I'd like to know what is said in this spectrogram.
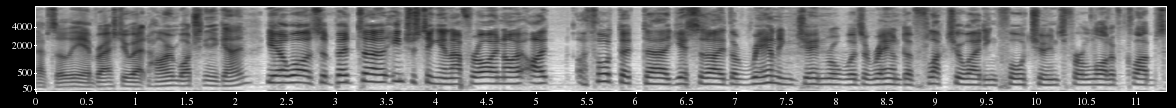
Absolutely. And Brash, you were at home watching the game? Yeah, it was. But uh, interesting enough, Ryan, I, I, I thought that uh, yesterday the round in general was a round of fluctuating fortunes for a lot of clubs.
